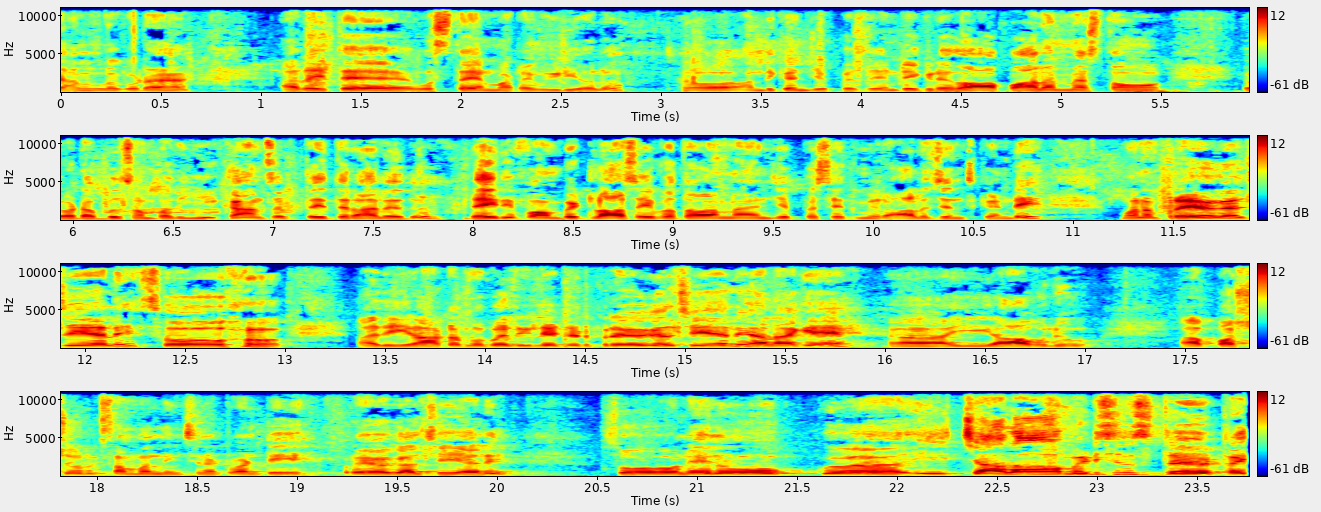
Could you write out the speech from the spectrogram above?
ఛానల్లో కూడా అదైతే వస్తాయి అన్నమాట వీడియోలు. సో అందుకని చెప్పేసి. అంటే ఇక్కడ ఏదో ఆ పాలు అమ్మేస్తాం ఏదో డబ్బులు సంపద ఈ కాన్సెప్ట్ అయితే రాలేదు. డైరీ ఫామ్ పెట్టి లాస్ అయిపోతాం అన్న అని చెప్పేసి అయితే మీరు ఆలోచించకండి. మనం ప్రయోగాలు చేయాలి. సో అది ఆటోమొబైల్ రిలేటెడ్ ప్రయోగాలు చేయాలి. అలాగే ఈ ఆవులు ఆ పశువులకు సంబంధించినటువంటి ప్రయోగాలు చేయాలి. సో నేను ఈ చాలా మెడిసిన్స్ ట్రై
